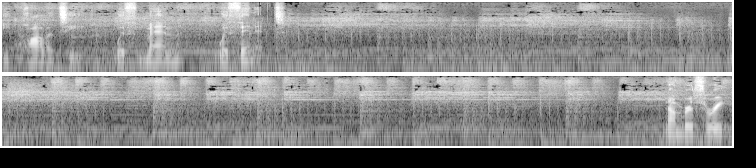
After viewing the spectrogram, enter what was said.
equality with men within it. Number three,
